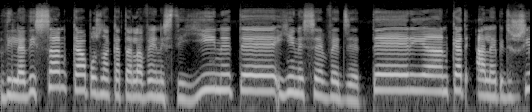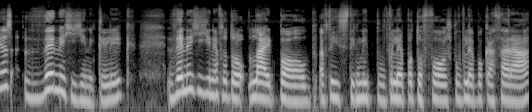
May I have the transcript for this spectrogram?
Δηλαδή σαν κάπως να καταλαβαίνεις τι γίνεται, γίνεσαι vegetarian, κάτι, αλλά επί της ουσίας δεν έχει γίνει κλικ, δεν έχει γίνει αυτό το light bulb αυτή τη στιγμή που βλέπω το φως, που βλέπω καθαρά.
